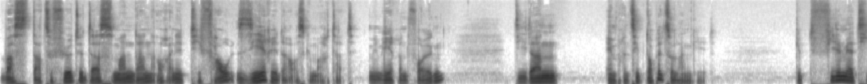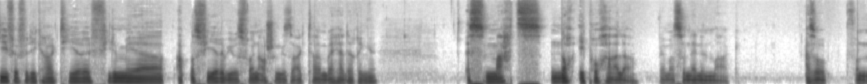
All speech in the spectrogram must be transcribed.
was dazu führte, dass man dann auch eine TV-Serie daraus gemacht hat, mit mehreren Folgen, die dann im Prinzip doppelt so lang geht. Gibt viel mehr Tiefe für die Charaktere, viel mehr Atmosphäre, wie wir es vorhin auch schon gesagt haben bei Herr der Ringe es macht's noch epochaler, wenn man es so nennen mag. Also von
